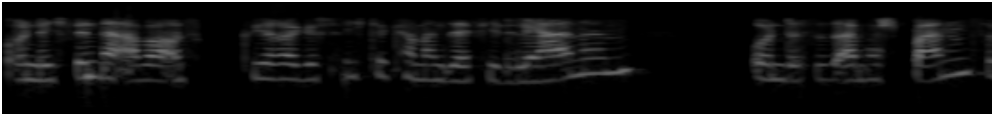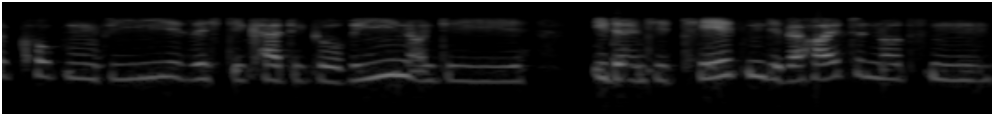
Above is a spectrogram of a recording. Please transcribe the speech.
Und ich finde aber aus queerer Geschichte kann man sehr viel lernen. Und es ist einfach spannend zu gucken, wie sich die Kategorien und die Identitäten, die wir heute nutzen,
